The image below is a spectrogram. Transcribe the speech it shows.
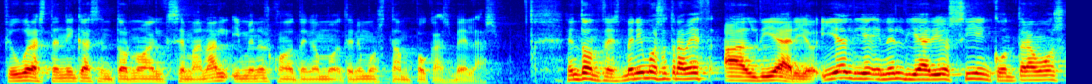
figuras técnicas en torno al semanal y menos cuando tengamos, tenemos tan pocas velas. Entonces, venimos otra vez al diario y en el diario sí encontramos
